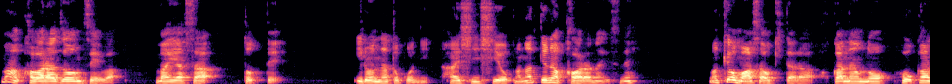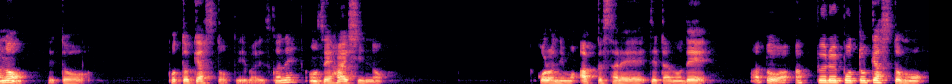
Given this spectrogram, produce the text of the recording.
まあ変わらず音声は毎朝撮っていろんなとこに配信しようかなっていうのは変わらないですね。まあ今日も朝起きたら他の、他の、えっと、ポッドキャストって言えばいいですかね。音声配信のところにもアップされてたので、あとは Apple Podcast も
